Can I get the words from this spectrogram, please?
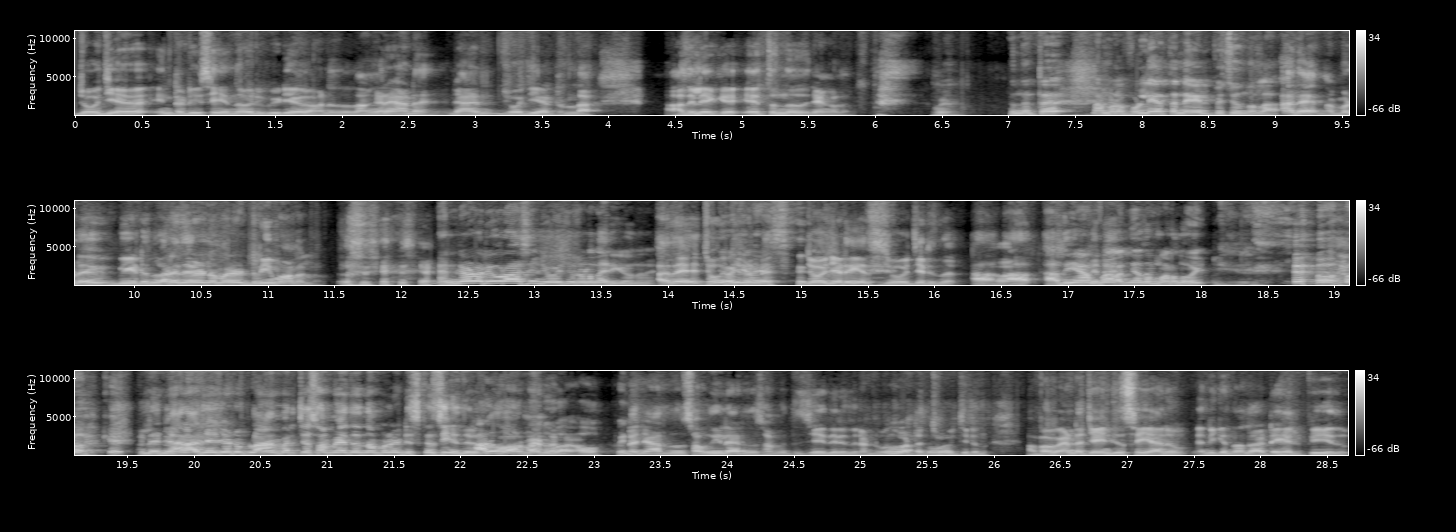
ജോജിയെ ഇൻട്രൊഡ്യൂസ് ചെയ്യുന്ന ഒരു വീഡിയോ കാണുന്നതും അങ്ങനെയാണ് ഞാൻ ജോജിയായിട്ടുള്ള അതിലേക്ക് എത്തുന്നത് ഞങ്ങൾ എന്നിട്ട് നമ്മൾ പുള്ളിയെ തന്നെ ഏൽപ്പിച്ചു എന്നുള്ള അതെ നമ്മുടെ വീട് എന്ന് പറയുന്നത് നമ്മുടെ ഡ്രീം ആണല്ലോ. എന്നോട് ഒരു പ്രാവശ്യം ചോദിച്ചിട്ടുണ്ടെന്നായിരിക്കും അതെ ചോദിച്ചിട്ടുണ്ട്. ജോജിയുടെ കേസ് ചോദിച്ചിരുന്നു. അത് ഞാൻ പറഞ്ഞതും മറന്നുപോയി. ഇല്ല ഞാൻ അജയ്ജോട് പ്ലാൻ വരച്ച സമയത്ത് നമ്മൾ ഡിസ്കസ് ചെയ്തിരുന്നു. പിന്നെ. ഞാൻ സൗദിയിലായിരുന്ന സമയത്ത് ചെയ്തിരുന്നു രണ്ട് മൂന്ന് വട്ടം ചോദിച്ചിരുന്നു. അപ്പൊ വേണ്ട ചേഞ്ചസ് ചെയ്യാനും എനിക്ക് നല്ലതായിട്ട് ഹെൽപ്പ് ചെയ്തു.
